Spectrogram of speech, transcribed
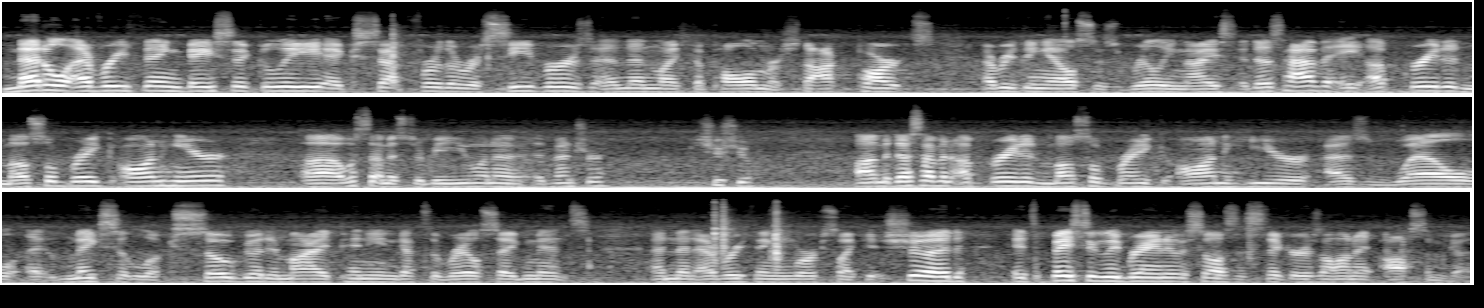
Metal everything basically except for the receivers and then like the polymer stock parts. Everything else is really nice. It does have a upgraded muzzle brake on here. Uh, what's that mr b? You want to adventure? Shoo shoo um, it does have an upgraded muzzle brake on here as well. It makes it look so good in my opinion. Got the rail segments and then everything works like it should. It's basically brand new. It still has the stickers on it. Awesome gun.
